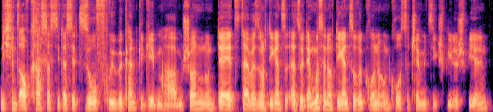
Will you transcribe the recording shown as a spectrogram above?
Ich finde es auch krass, dass die das jetzt so früh bekannt gegeben haben schon und der jetzt teilweise noch die ganze, also der muss ja noch die ganze Rückrunde und große Champions League Spiele spielen.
